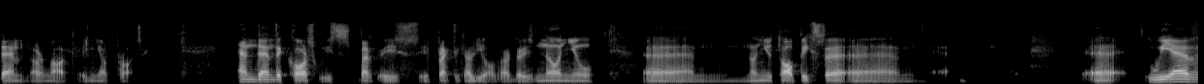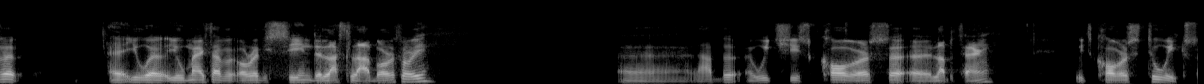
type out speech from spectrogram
them or not in your project. And then the course is, is, is practically over. There is no new um, no new topics uh, um, uh, we have, uh, you, you might have already seen the last laboratory, lab, which is covers lab 10, which covers two weeks.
